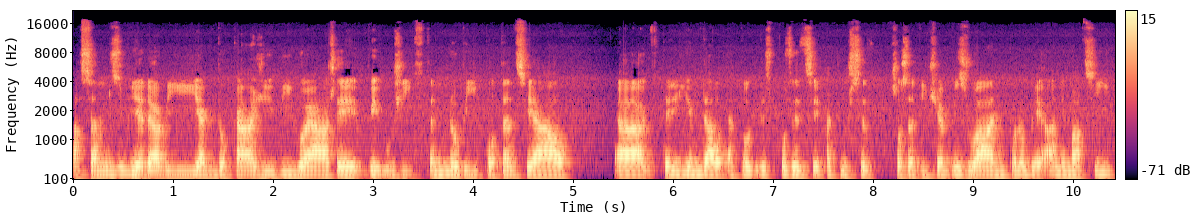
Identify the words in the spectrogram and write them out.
a jsem zvědavý, jak dokáží vývojáři využít ten nový potenciál, eh, který jim dal Apple k dispozici, ať už se, co se týče vizuální podoby, animací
